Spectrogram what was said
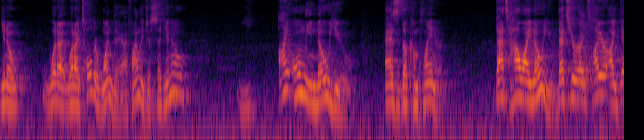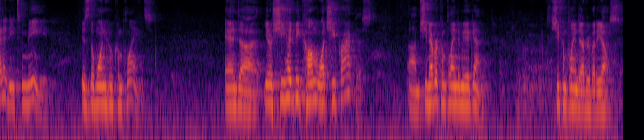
you know, what I, what I told her one day, I finally just said, you know, I only know you as the complainer. That's how I know you. That's your entire identity to me, is the one who complains. And, uh, you know, she had become what she practiced. Um, she never complained to me again. She complained to everybody else.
